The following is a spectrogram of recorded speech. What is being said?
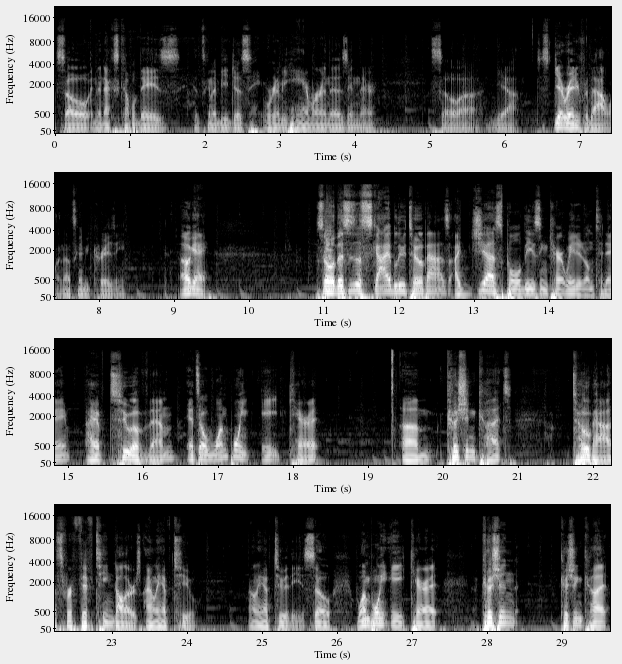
So in the next couple days, it's gonna be just we're gonna be hammering those in there. So uh, yeah, just get ready for that one. That's gonna be crazy. Okay. So this is a sky blue topaz. I just pulled these and carat weighted them today. I have two of them. It's a 1.8 carat um, cushion cut topaz for fifteen dollars. I only have two. I only have two of these. So 1.8 carat cushion cushion cut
